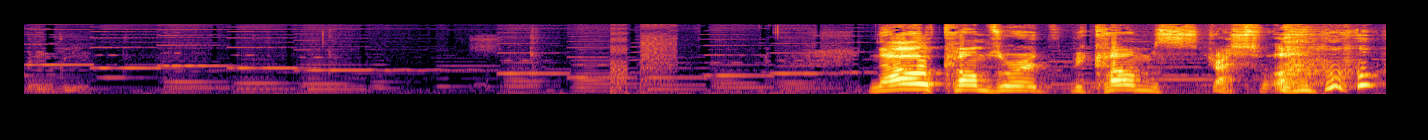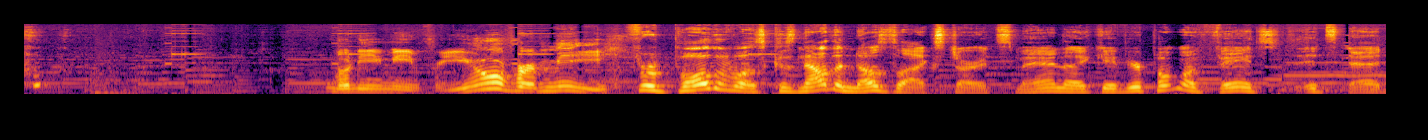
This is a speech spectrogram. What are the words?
Maybe. Now comes where it becomes stressful What do you mean for you or for me? for both of us. Because now the Nuzlocke starts, man. Like if your Pokemon faints, it's dead.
